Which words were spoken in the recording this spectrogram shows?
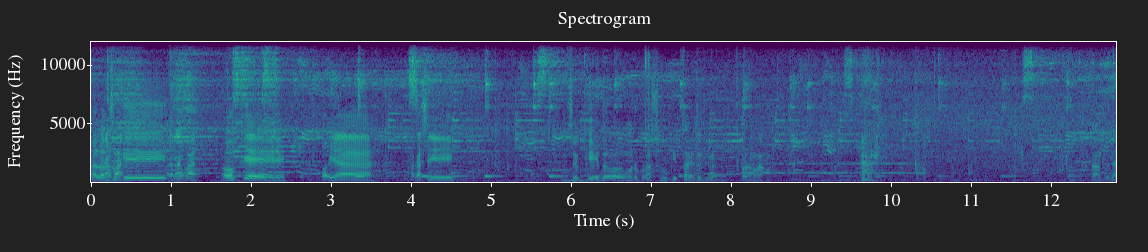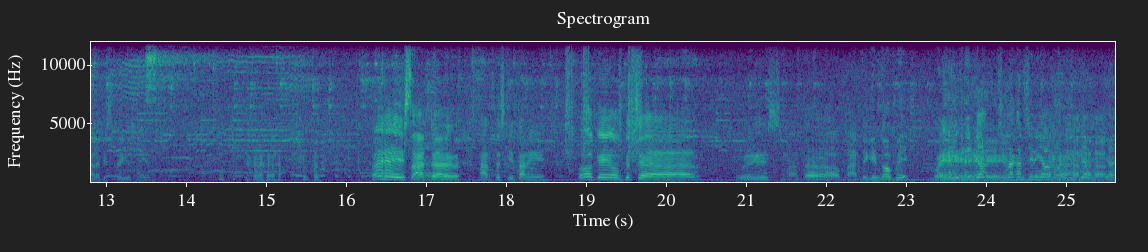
Halo Om Suki Harapan. oke. Oh ya makasih. Om Suki itu merupakan suhu kita itu juga orang lama. Tantunya lagi serius nih Hei, sadar artis kita nih. Oke, Om Kejar. Wis, mantap. Nanti bikin kita kopi mau bikin enggak silakan sini kalau mau bikin ya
